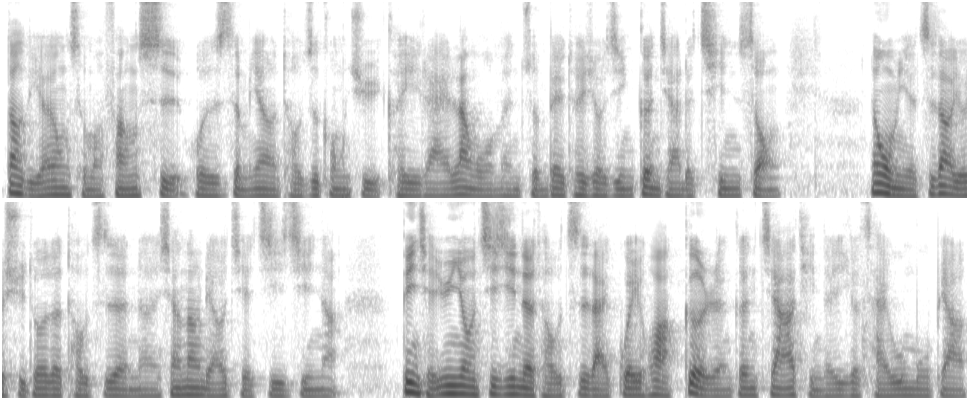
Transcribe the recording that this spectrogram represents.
到底要用什么方式，或者是怎么样的投资工具，可以来让我们准备退休金更加的轻松？那我们也知道有许多的投资人呢，相当了解基金啊，并且运用基金的投资来规划个人跟家庭的一个财务目标。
